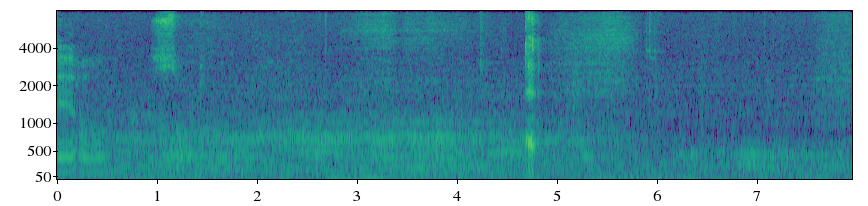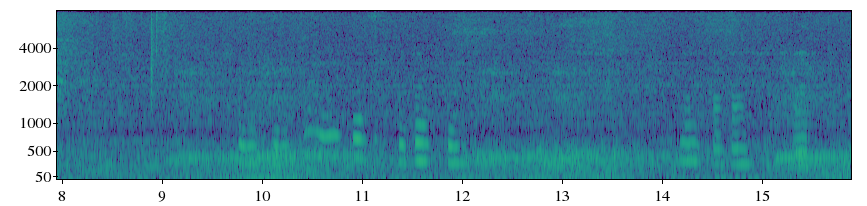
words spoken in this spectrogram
Hospital Sword. Oh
